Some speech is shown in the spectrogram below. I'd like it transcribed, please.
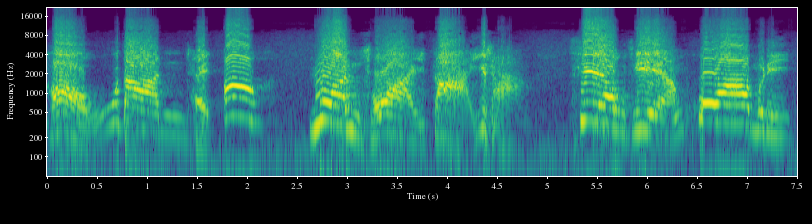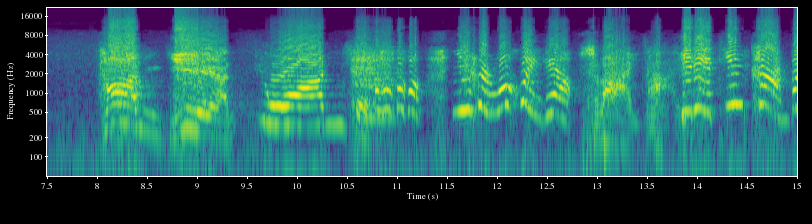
后丹臣。哦，元帅在上，小将花木的参见。元帅，女儿我会了。是来在。爹爹，请看吧。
